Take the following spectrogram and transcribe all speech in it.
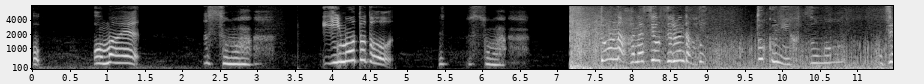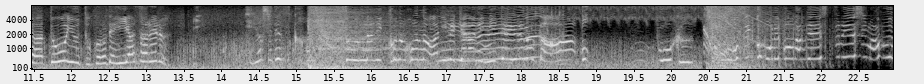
おお前その妹とそのどんな話をするんだ？特に普通の？じゃあどういうところで癒される？癒しですか？そんなにこの本のアニメキャラに似ているのか？僕おしっこ漏れそうなんで失礼します。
